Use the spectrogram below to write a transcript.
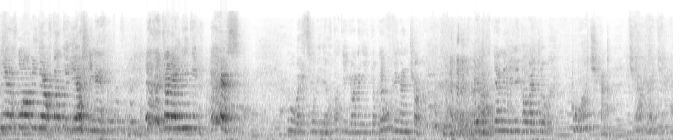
Ni ez doa bide hortatik jasine. Erreka gainetik ez. Ubertze bide hortatik joan egituk, egukin antxok. Belartian ibiliko gaituk. Urratxean, txaka, txaka.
